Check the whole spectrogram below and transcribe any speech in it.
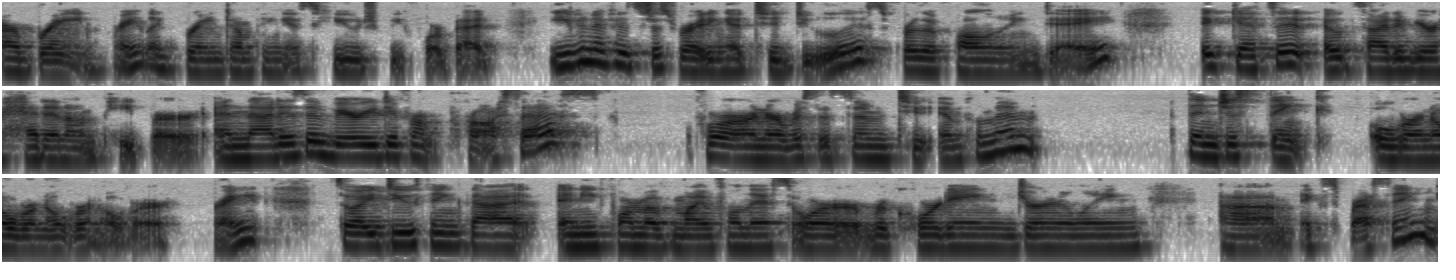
our brain, right? Like brain dumping is huge before bed. Even if it's just writing a to do list for the following day, it gets it outside of your head and on paper. And that is a very different process for our nervous system to implement than just think over and over and over and over, right? So I do think that any form of mindfulness or recording, journaling, um, expressing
